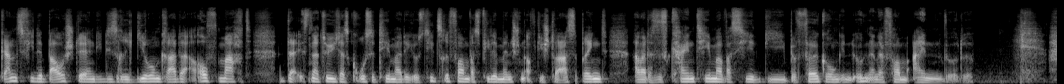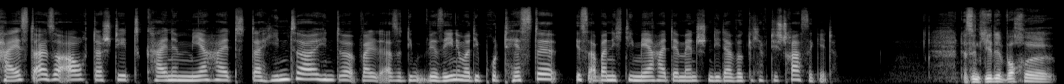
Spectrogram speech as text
ganz viele Baustellen, die diese Regierung gerade aufmacht. Da ist natürlich das große Thema der Justizreform, was viele Menschen auf die Straße bringt. Aber das ist kein Thema, was hier die Bevölkerung in irgendeiner Form einen würde. Heißt also auch, da steht keine Mehrheit dahinter, hinter, weil also die, wir sehen immer die Proteste, ist aber nicht die Mehrheit der Menschen, die da wirklich auf die Straße geht. Das sind jede Woche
